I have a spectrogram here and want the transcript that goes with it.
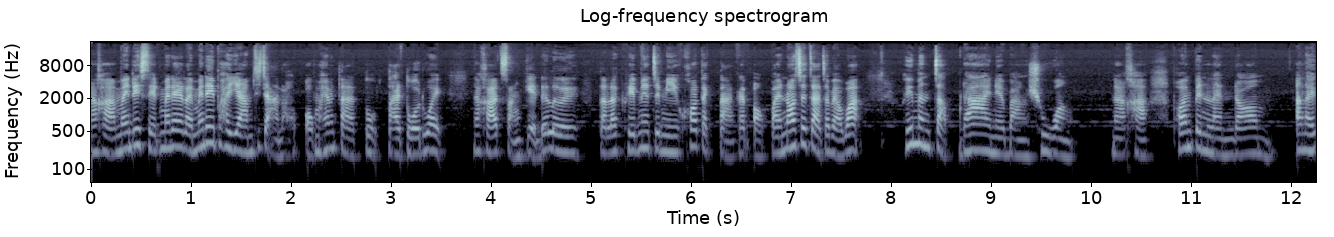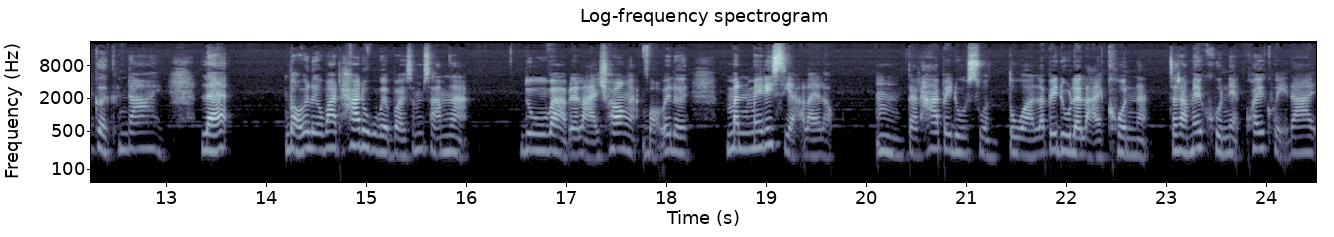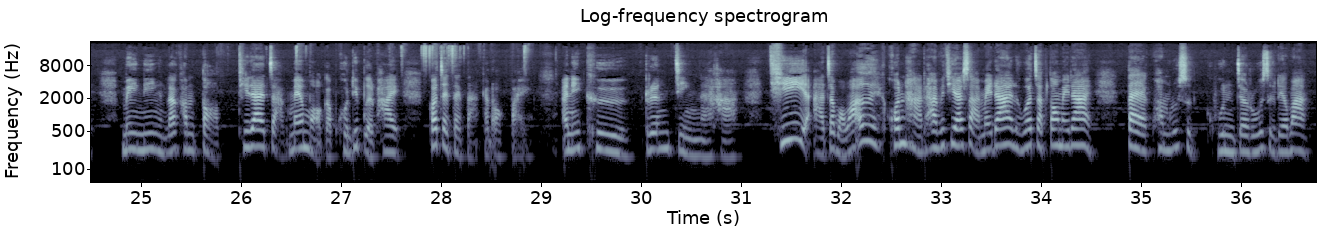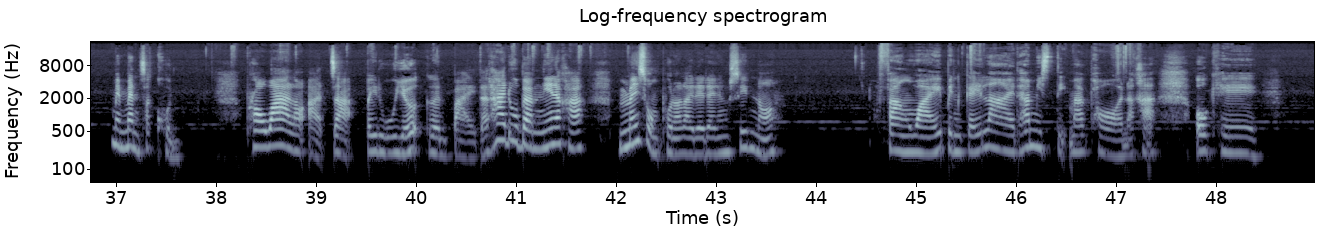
นะคะ ไม่ได้เซตไม่ได้อะไรไม่ได้พยายามที่จะอ่านออกมาให้มันตายตัวตายตัวด้วยนะคะ สังเกตได้เลย แต่ละคลิปเนี่ยจะมีข้อแตกต่างกันออกไป นอกจากจะแบบว่าเฮ้ยมันจับได้ในบางช่วงนะคะ เพราะมันเป็นแรนดอมอะไรเกิดขึ้นได้ และ บอกไว้เลยว่าถ้าดูบ่อยๆซ้ำๆน่ะ ดูแบบหลาย ๆ ช่องอะบอกไว้เลย มันไม่ได้เสียอะไรหรอก อืม แต่ถ้าไปดูส่วนตัวแล้วไปดูหลาย ๆ คนน่ะ จะทำให้คุณเนี่ยค่อยเขวได้ ไม่นิ่งและคำตอบที่ได้จากแม่หมอกับคนที่เปิดไพ่ก็จะแตกต่างกันออกไป อันนี้คือเรื่องจริงนะคะ ที่อาจจะบอกว่าเอ้ยค้นหาทางวิทยาศาสตร์ไม่ได้หรือว่าจับต้องไม่ได้ แต่ความรู้สึกคุณจะรู้สึกได้ว่าไม่แม่นสักคนเพราะว่าเราอาจจะไปดูเยอะเกินไป แต่ถ้าดูแบบนี้นะคะ ไม่ส่งผลอะไรใดๆทั้งสิ้นเนาะ ฟังไว้เป็นไกด์ไลน์ถ้ามีสติมากพอนะคะ โอเค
